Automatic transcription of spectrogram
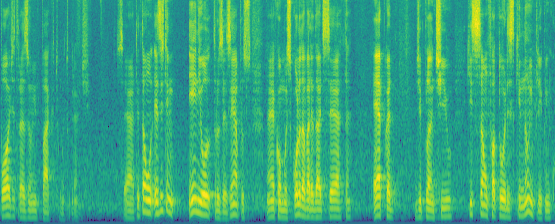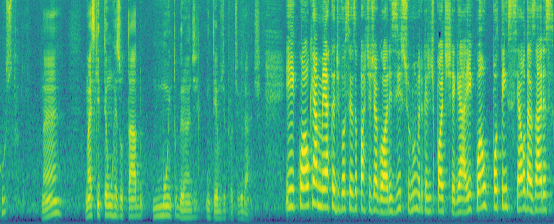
pode trazer um impacto muito grande. Certo? Então, existem N outros exemplos, né, como escolha da variedade certa, época de plantio, que são fatores que não implicam em custo, né, mas que têm um resultado muito grande em termos de produtividade. E qual que é a meta de vocês a partir de agora? Existe um número que a gente pode chegar aí? Qual o potencial das áreas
